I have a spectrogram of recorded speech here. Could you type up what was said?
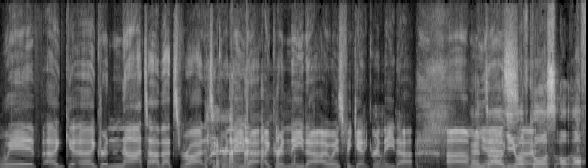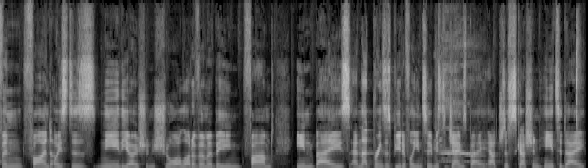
with a, g- a granata. That's right. It's a granita. a granita. I always forget granita. Um, and yeah, uh, you, so- of course, o- often find oysters near the ocean shore. A lot of them are being farmed in bays, and that brings us beautifully into Mr. James Bay, our discussion here today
